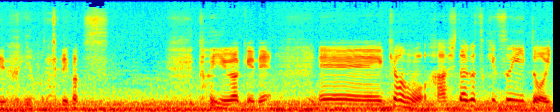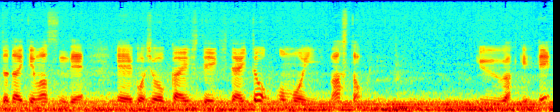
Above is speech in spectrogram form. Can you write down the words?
いうふうに思っております。というわけで、えー、今日もハッシュタグ付きツイートをいただいてますんで、えー、ご紹介していきたいと思いますというわけで、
